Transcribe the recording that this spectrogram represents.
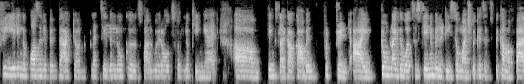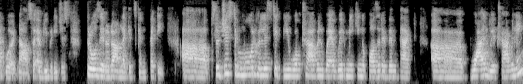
creating a positive impact on, let's say, the locals while we're also looking at um, things like our carbon footprint. I don't like the word sustainability so much because it's become a bad word now. So everybody just throws it around like it's confetti. Uh, so just a more holistic view of travel where we're making a positive impact uh, while we're traveling.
